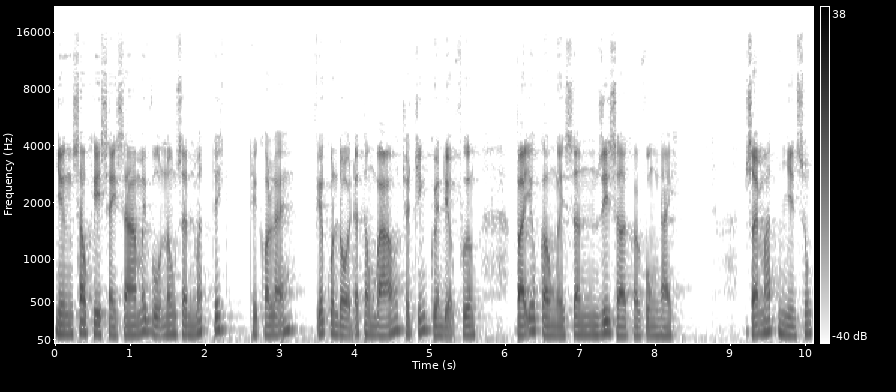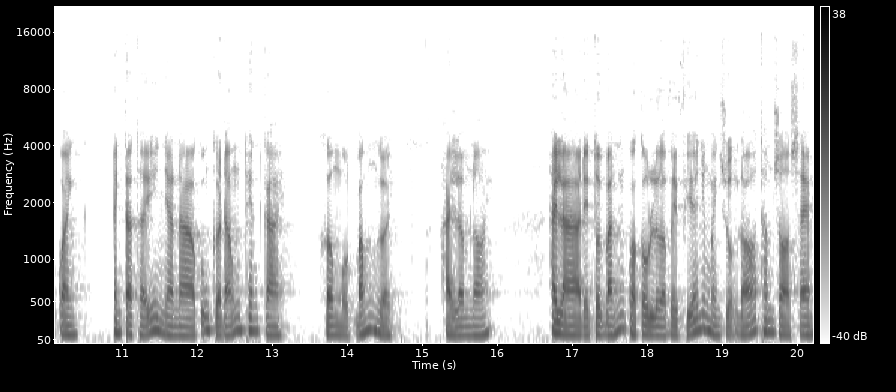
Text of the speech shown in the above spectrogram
Nhưng sau khi xảy ra mấy vụ nông dân mất tích, Thì có lẽ phía quân đội đã thông báo cho chính quyền địa phương Và yêu cầu người dân di rời khỏi vùng này. Dõi mắt nhìn xung quanh, anh ta thấy nhà nào cũng cửa đóng then cài. Không một bóng người. Hải Lâm nói, Hay là để tôi bắn qua cầu lửa về phía những mảnh ruộng đó thăm dò xem,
